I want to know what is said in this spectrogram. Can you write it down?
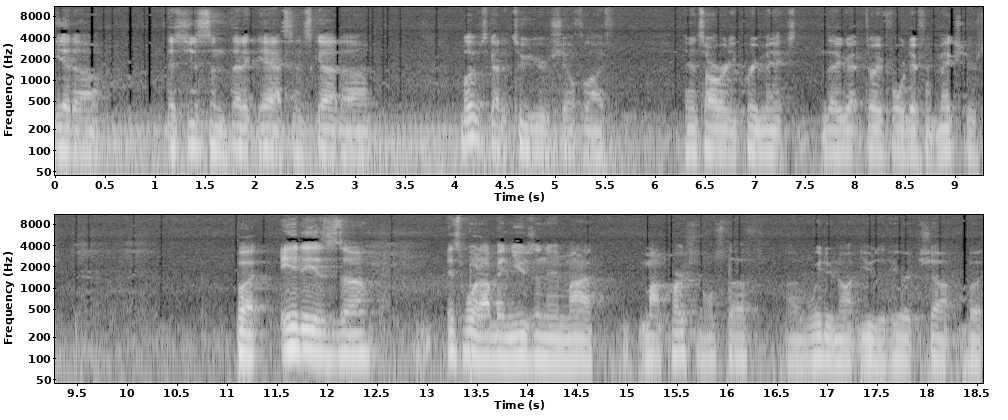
It uh, it's just synthetic gas, and it's got uh, I believe it's got a two-year shelf life, and it's already pre-mixed. They've got three or four different mixtures, but it is uh, it's what I've been using in my my personal stuff. Uh, we do not use it here at the shop, but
